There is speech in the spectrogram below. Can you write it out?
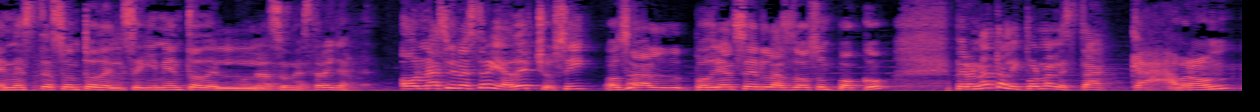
en este asunto del seguimiento del. Nace una estrella. O nace una estrella, de hecho, sí. O sea, podrían ser las dos un poco. Pero Natalie Portman está cabrón.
